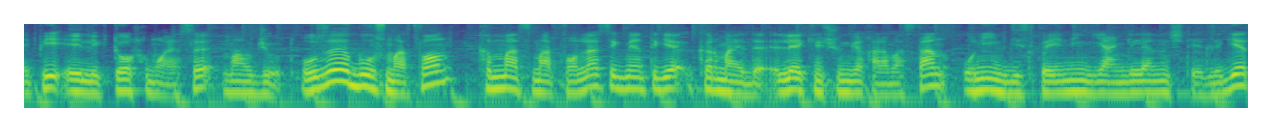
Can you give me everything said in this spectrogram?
IP54 himoyasi mavjud. O'zi bu smartfon qimmat smartfonlar segmentiga kirmaydi lekin shunga qaramasdan uning displeyining yangilanish tezligi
